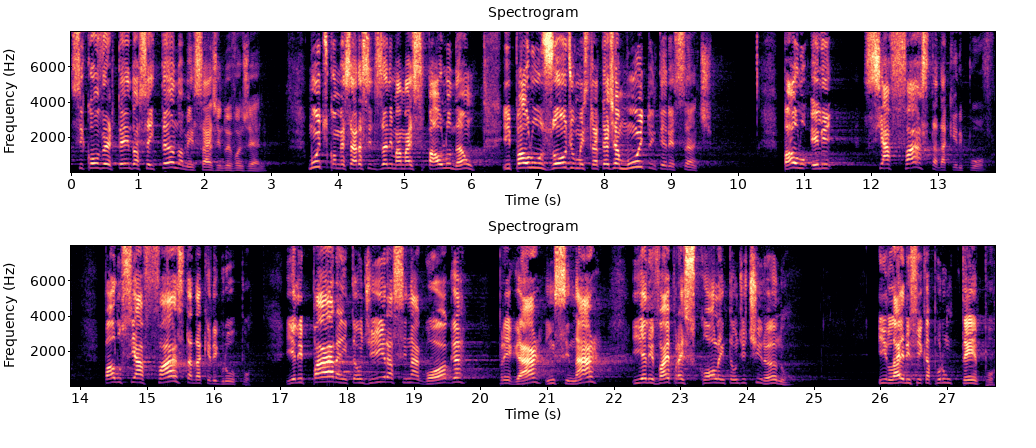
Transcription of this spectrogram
se convertendo, aceitando a mensagem do Evangelho. Muitos começaram a se desanimar, mas Paulo não. E Paulo usou de uma estratégia muito interessante. Paulo, ele se afasta daquele povo. Paulo se afasta daquele grupo. E ele para então de ir à sinagoga, pregar, ensinar, e ele vai para a escola então de Tirano. E lá ele fica por um tempo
